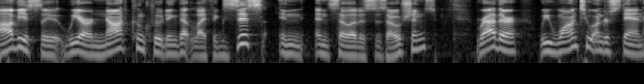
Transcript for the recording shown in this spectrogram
Obviously, we are not concluding that life exists in Enceladus's oceans. Rather, we want to understand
